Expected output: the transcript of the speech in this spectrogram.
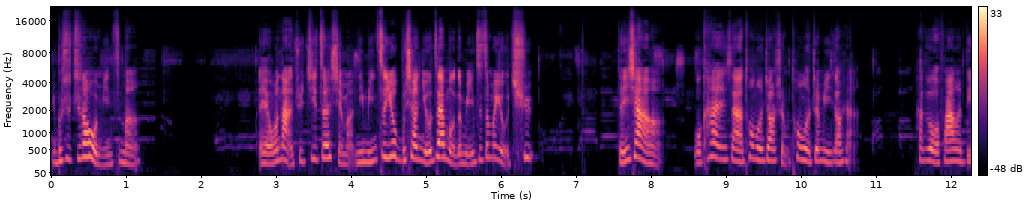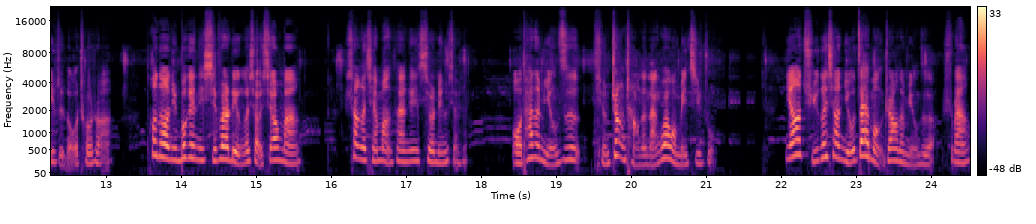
你不是知道我名字吗？哎呀，我哪去记这些嘛？你名字又不像牛在猛的名字这么有趣。等一下啊，我看一下痛痛叫什么？痛痛真名叫啥？他给我发个地址的，我瞅瞅啊。痛痛，你不给你媳妇儿领个小校吗？上个前榜三，给你媳妇儿领个小校。哦，他的名字挺正常的，难怪我没记住。你要取一个像牛在猛这样的名字是吧？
